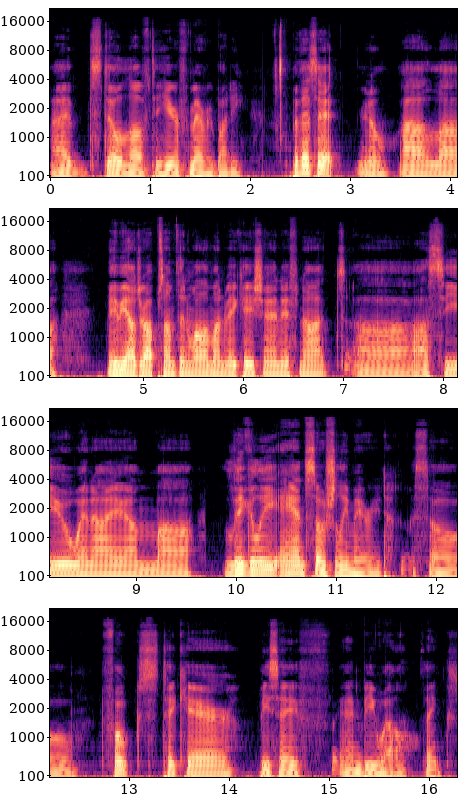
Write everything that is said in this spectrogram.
I'd still love to hear from everybody. But that's it. You know, I'll uh, maybe I'll drop something while I'm on vacation. If not, uh, I'll see you when I am uh, legally and socially married. So, folks, take care, be safe, and be well. Thanks.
